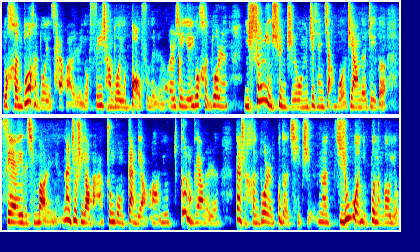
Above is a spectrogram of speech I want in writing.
有很多很多有才华的人，有非常多有抱负的人，而且也有很多人以生命殉职。我们之前讲过这样的这个 CIA 的情报人员，那就是要把中共干掉啊！有各种各样的人，但是很多人不得其志。那如果你不能够有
